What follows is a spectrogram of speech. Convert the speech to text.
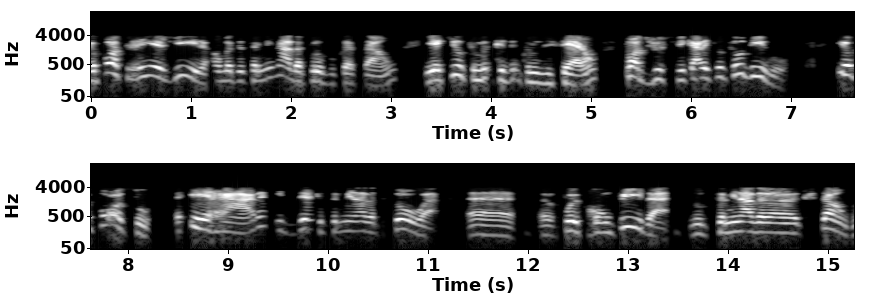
Eu posso reagir a uma determinada provocação e aquilo que me, que, que me disseram pode justificar aquilo que eu digo. Eu posso errar e dizer que determinada pessoa foi corrompida numa determinada questão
